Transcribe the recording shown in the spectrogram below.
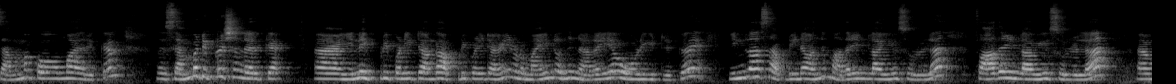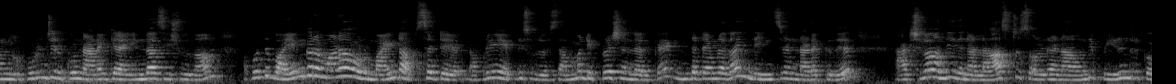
செம்ம கோபமாக இருக்கேன். செம்ம டிப்ரெஷனில் இருக்கேன். என்ன இப்படி பண்ணிட்டாங்க? அப்படி பண்ணிட்டாங்க என்னோட மைண்ட் வந்து நிறைய ஓடிக்கிட்டு இருக்கு. இன்லாஸ் அப்படின்னா வந்து மதர் இன்லாவையும் சொல்லலை ஃபாதர் இன்லாவையும் சொல்லலை. உங்களுக்கு புரிஞ்சிருக்கும்னு நினைக்கிறேன். இண்டாஸ் இஷ்யூ தான். அப்போ வந்து பயங்கரமான ஒரு மைண்ட் அப்செட்டு அப்படியே எப்படி சொல்கிறது செம்ம டிப்ரெஷனில் இருக்கேன். இந்த டைமில் தான் இந்த இன்சிடென்ட் நடக்குது. ஆக்சுவலாக வந்து இதை நான் லாஸ்ட்டு சொல்கிறேன் நான் வந்து இப்போ இருந்திருக்க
